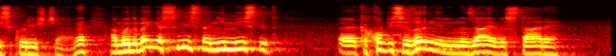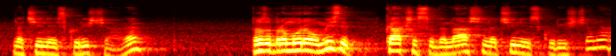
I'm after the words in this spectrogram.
izkoriščanja. Ne. Ampak nobenega smisla ni misliti, kako bi se vrnili nazaj v stare načine izkoriščanja. Ne. Pravzaprav moramo misliti, kakšni so današnji načini izkoriščanja,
